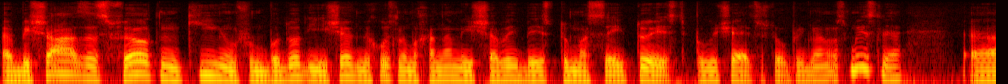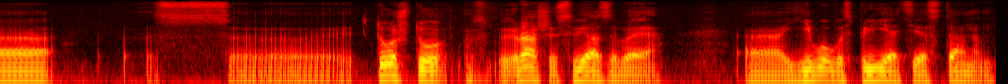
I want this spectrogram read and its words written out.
Бишазес фелтен киюм фун будот еще в михусла и шавы без тумасей. То есть, получается, что в определенном смысле э, с, э, то, что Раши, связывая э, его восприятие станом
